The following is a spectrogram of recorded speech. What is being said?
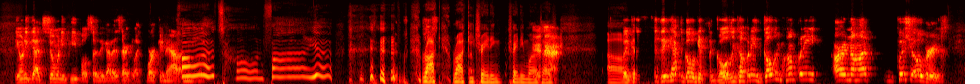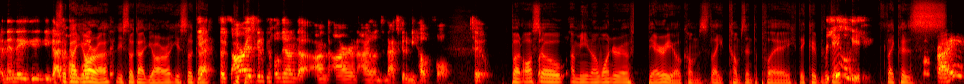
they only got so many people, so they got to start like working out. and, like, Hearts on fire. Rock, Rocky training training montage. yeah. Um, because they have to go against the Golden Company. The Golden Company are not pushovers. And then they you you got still got Yara. You still got Yara. You still got. Yeah, so Yara is going to be holding on the on the Iron Islands, and that's going to be helpful too. But also, I mean, I wonder if Daario comes like comes into play. They could they- Really? like because Right?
